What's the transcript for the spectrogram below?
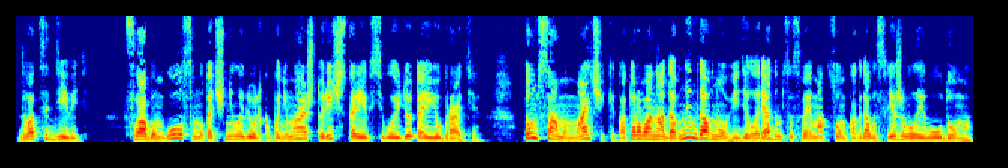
«Двадцать девять». Слабым голосом уточнила Лёлька, понимая, что речь, скорее всего, идет о ее брате. Том самом мальчике, которого она давным-давно видела рядом со своим отцом, когда выслеживала его у дома.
